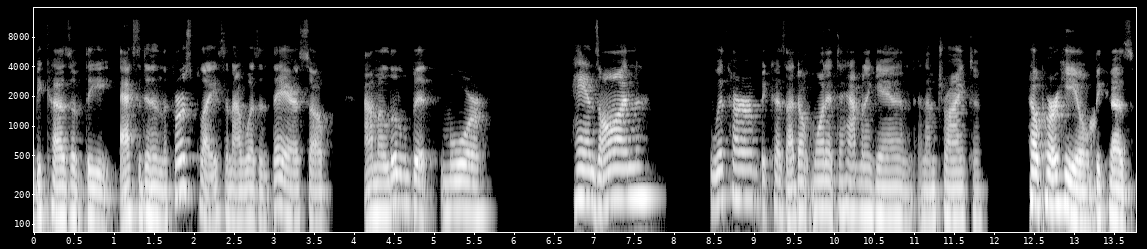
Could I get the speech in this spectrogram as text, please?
because of the accident in the first place and I wasn't there. So I'm a little bit more hands on with her because I don't want it to happen again. And I'm trying to help her heal because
